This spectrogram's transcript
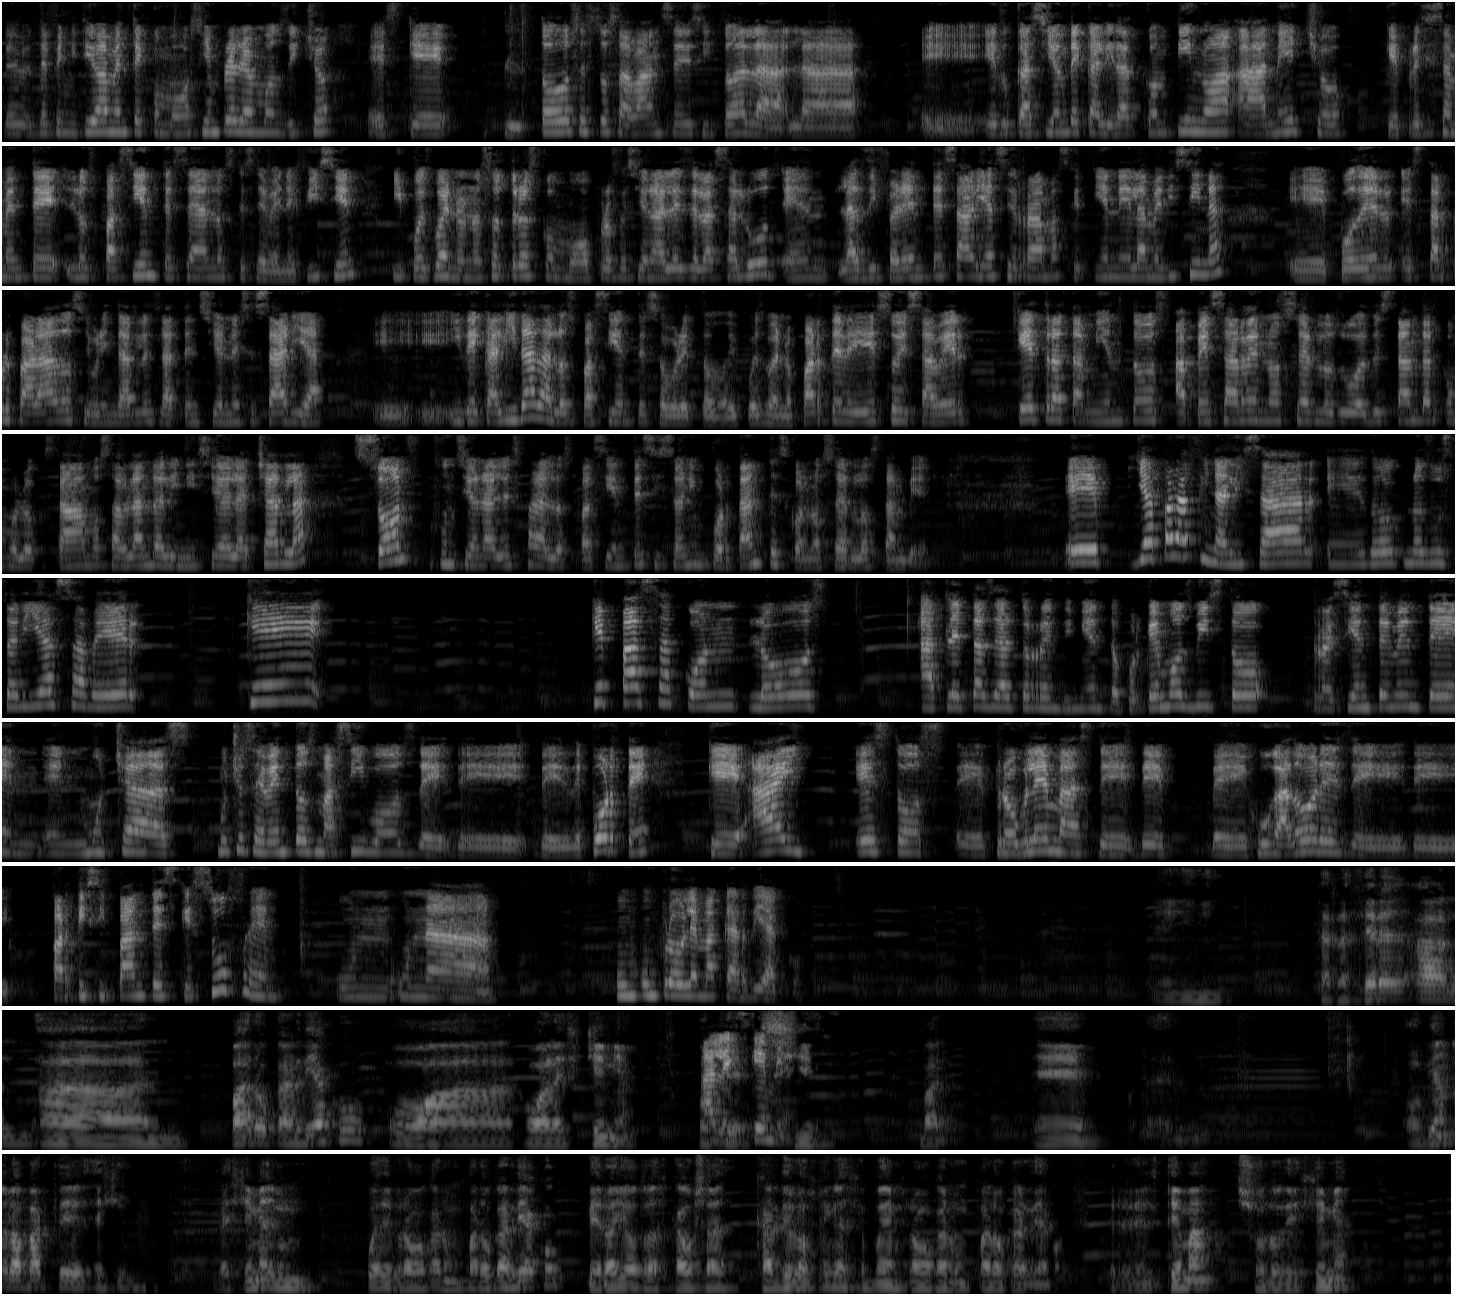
definitivamente, como siempre lo hemos dicho, es que todos estos avances y toda la, eh, educación de calidad continua han hecho que precisamente los pacientes sean los que se beneficien y pues bueno, nosotros como profesionales de la salud en las diferentes áreas y ramas que tiene la medicina, eh, poder estar preparados y brindarles la atención necesaria eh, y de calidad a los pacientes sobre todo. Y pues bueno, parte de eso es saber qué tratamientos, a pesar de no ser los gold standard como lo que estábamos hablando al inicio de la charla, son funcionales para los pacientes y son importantes conocerlos también. Eh, ya para finalizar, eh, Doc, nos gustaría saber qué, qué pasa con los atletas de alto rendimiento, porque hemos visto recientemente en, muchas, muchos eventos masivos de, deporte que hay estos eh, problemas de, jugadores, de, participantes que sufren una un, problema cardíaco. ¿Te refieres al, paro cardíaco o a, la isquemia? a la isquemia. vale. Eh, obviando la parte, la isquemia puede provocar un paro cardíaco, pero hay otras causas cardiológicas que pueden provocar un paro cardíaco. Pero en el tema solo de isquemia,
